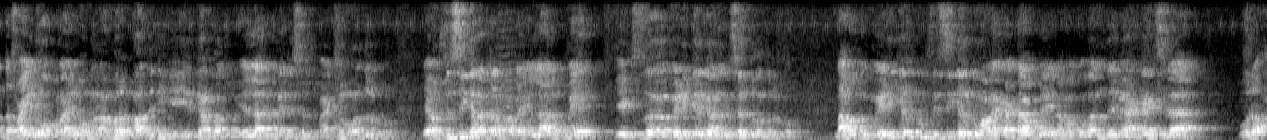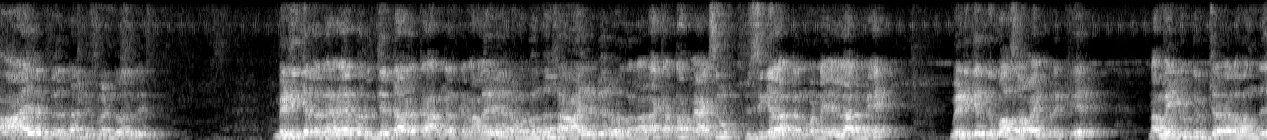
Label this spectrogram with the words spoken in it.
அந்த ஃபைல் ஓப்பன் ஆகிடும் உங்கள் நம்பரை பார்த்து நீங்கள் இருக்கான்னு பார்த்துக்கணும். எல்லாருக்குமே ரிசல்ட் மேக்ஸிமம் வந்திருக்கும். ஃபிசிக்கல் அட்டன் பண்ண எல்லாருக்குமே எக்ஸ் மெடிக்கலுக்கான ரிசல்ட் வந்திருக்கும். நமக்கு மெடிக்கலுக்கும் ஃபிசிக்கலுக்குமான கட்டாப்லேயே நமக்கு வந்து வேகன்சியில் ஒரு ஆயிரம் பேர் தான் டிஃப்ரெண்ட் வருது. மெடிக்கலில் நிறைய பேர் ரிஜெக்ட் ஆக காரணம் இருக்கனாலே நமக்கு வந்து அந்த ஆயிரம் பேர் வரதுனால கரெக்டாக மேக்ஸிமம் ஃபிசிக்கல் அட்டன் பண்ண எல்லாருமே மெடிக்கலுக்கு பாஸ் ஆக வாய்ப்பு இருக்குது நம்ம யூடியூப் சேனலை வந்து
